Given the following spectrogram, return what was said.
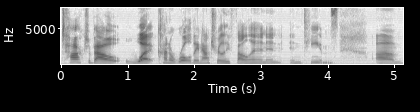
talked about what kind of role they naturally fell in in, in teams. Um,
